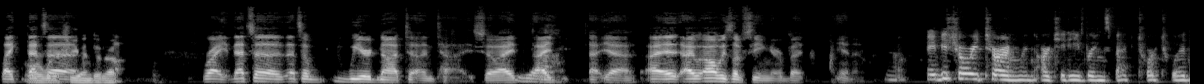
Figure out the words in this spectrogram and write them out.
like that's or where a she ended up. right. That's a that's a weird knot to untie. So I Yeah. I uh, yeah I I always love seeing her, but you know. Maybe she'll return when RTD brings back Torchwood.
